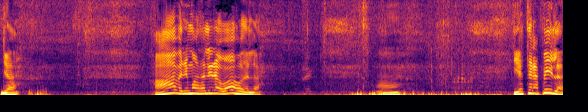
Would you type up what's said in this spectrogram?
Ya. Ah, venimos a salir abajo de la. Ah. ¿Y esta era pila?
